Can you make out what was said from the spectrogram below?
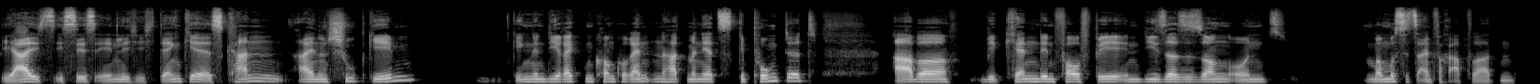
ja, ich, ich sehe es ähnlich. Ich denke, es kann einen Schub geben. Gegen den direkten Konkurrenten hat man jetzt gepunktet, aber wir kennen den VfB in dieser Saison und man muss jetzt einfach abwarten.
